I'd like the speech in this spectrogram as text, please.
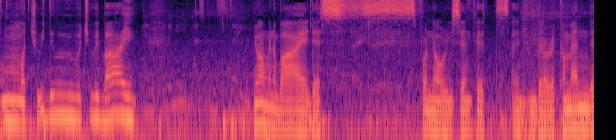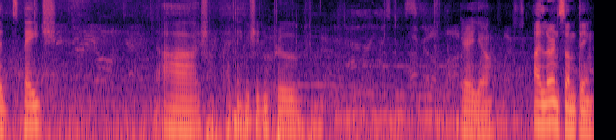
Um, what should we do? What should we buy? Know I'm gonna buy this for no reason it's in the recommended page Uh, I think we should improve. There you go. I learned something.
